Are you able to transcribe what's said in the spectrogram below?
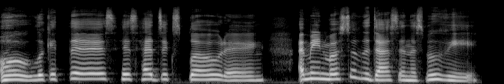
oh, look at this, his head's exploding. I mean, most of the deaths in this movie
